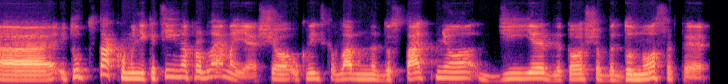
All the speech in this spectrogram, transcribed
Е, І тут так комунікаційна проблема є, що українська влада недостатньо діє для того, щоб доносити,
